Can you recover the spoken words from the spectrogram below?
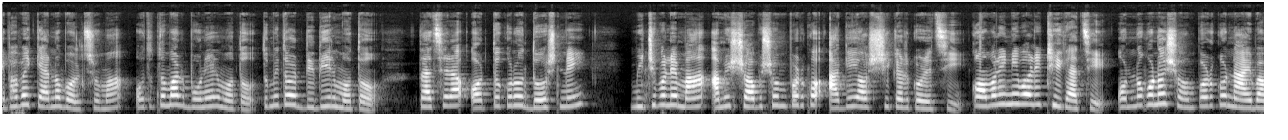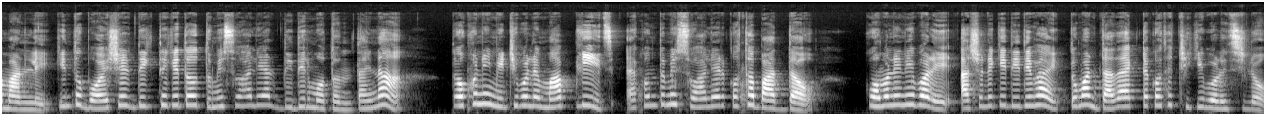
এভাবে কেন বলছো, মা? ও তো তোমার বোনের মতো, তুমি তোর দিদির মতো। তাছাড়া ওর তো কোনো দোষ নেই। মিঠি বলে, মা, আমি সব সম্পর্ক আগেই অস্বীকার করেছি। কমলিনী বলে, ঠিক আছে, অন্য কোনো সম্পর্ক নাই বা মানলে। কিন্তু বয়সের দিক থেকে তো তুমি সোহালিয়ার দিদির মতন, তাই না? তখনই মিঠি বলে, মা, প্লিজ, এখন তুমি সোহালিয়ার কথা বাদ দাও। কমলিনী বলে, আসলে কি দিদিভাই, তোমার দাদা একটা কথা ঠিকই বলেছিল।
